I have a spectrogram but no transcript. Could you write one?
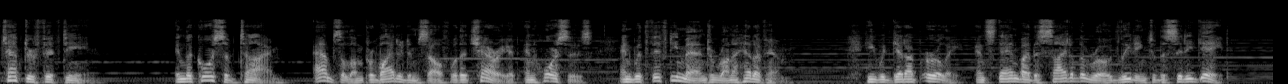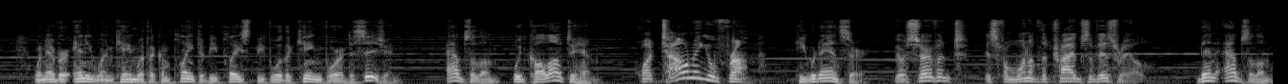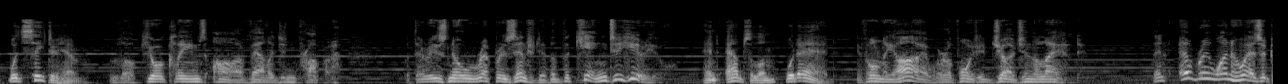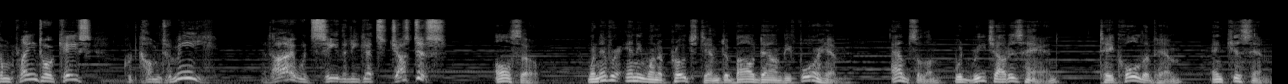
Chapter 15 In the course of time, Absalom provided himself with a chariot and horses and with fifty men to run ahead of him. He would get up early and stand by the side of the road leading to the city gate. Whenever anyone came with a complaint to be placed before the king for a decision, Absalom would call out to him. What town are you from? He would answer. Your servant is from one of the tribes of Israel. Then Absalom would say to him, Look, your claims are valid and proper, but there is no representative of the king to hear you. And Absalom would add, If only I were appointed judge in the land. Then everyone who has a complaint or case could come to me, and I would see that he gets justice. Also, whenever anyone approached him to bow down before him, Absalom would reach out his hand, take hold of him, and kiss him.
